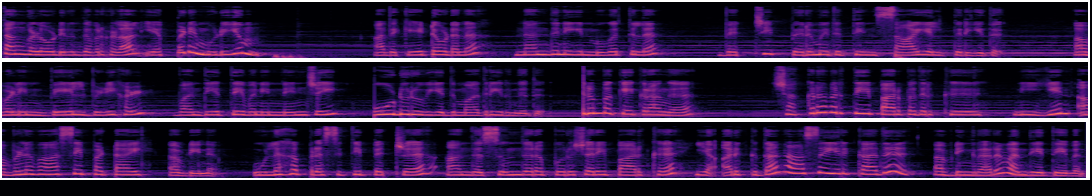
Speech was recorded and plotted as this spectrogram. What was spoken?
தங்களோடு இருந்தவர்களால் எப்படி முடியும்? அதை கேட்டவுடனே நந்தினியின் முகத்துல வெற்றி பெருமிதத்தின் சாயல் தெரியுது. அவளின் வேல் விழிகள் வந்தியத்தேவனின் நெஞ்சை ஊடுருவியது மாதிரி இருந்தது. திரும்ப கேக்குறாங்க சக்கரவர்த்தியை பார்ப்பதற்கு நீ ஏன் அவ்வளவு ஆசைப்பட்டாய்? அப்படின்னு. உலக பிரசித்தி பெற்ற அந்த சுந்தர புருஷரை பார்க்க யாருக்கு தான் ஆசை இருக்காது? அப்படிங்கிறாரு வந்தியத்தேவன்.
